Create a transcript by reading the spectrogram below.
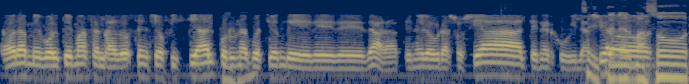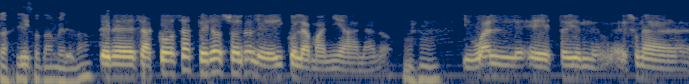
ahora me volqué más a la docencia oficial por una cuestión de, de, de nada, tener obra social, tener jubilación, Sí, tener más horas y y eso también, ¿no? tener esas cosas, pero solo le dedico la mañana, ¿no? Igual eh, estoy en, es una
